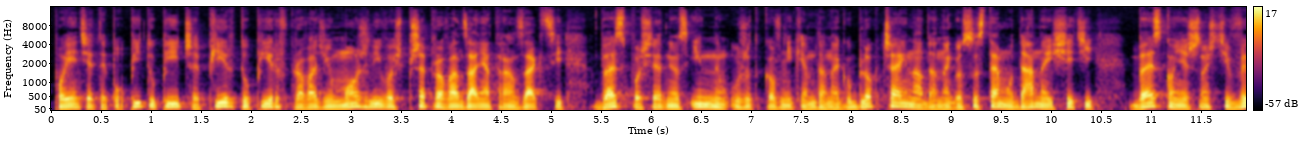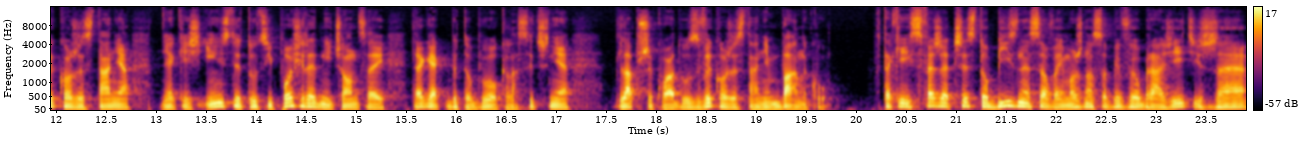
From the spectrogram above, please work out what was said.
pojęcie typu P2P czy peer-to-peer wprowadził możliwość przeprowadzania transakcji bezpośrednio z innym użytkownikiem danego blockchaina, danego systemu, danej sieci, bez konieczności wykorzystania jakiejś instytucji pośredniczącej, tak jakby to było klasycznie dla przykładu z wykorzystaniem banku. W takiej sferze czysto biznesowej można sobie wyobrazić, że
